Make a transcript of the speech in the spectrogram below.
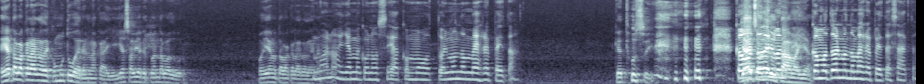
Ella estaba clara de cómo tú eras en la calle. Ella sabía que tú andabas duro. O ella no estaba clara de nada. Bueno, ella me conocía como todo el mundo me respeta. Que tú sí. Como Ya todo el mundo, estaba ya. Como todo el mundo me respeta, exacto.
